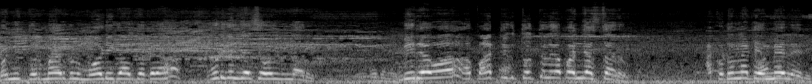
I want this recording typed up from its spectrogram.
కొన్ని దుర్మార్గులు మోడీ గారి దగ్గర ఊడిగలు చేసే వాళ్ళు ఉన్నారు. మీరేమో ఆ పార్టీకి తొత్తులుగా పనిచేస్తారు. అక్కడ ఉన్నట్టు ఎమ్మెల్యేలు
